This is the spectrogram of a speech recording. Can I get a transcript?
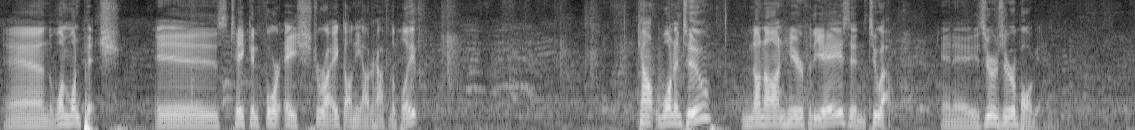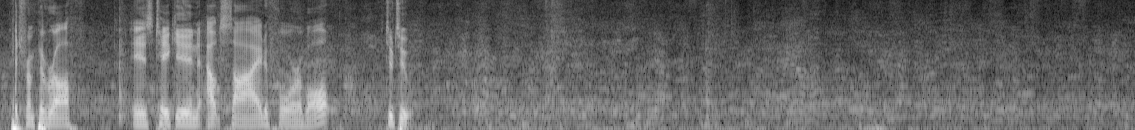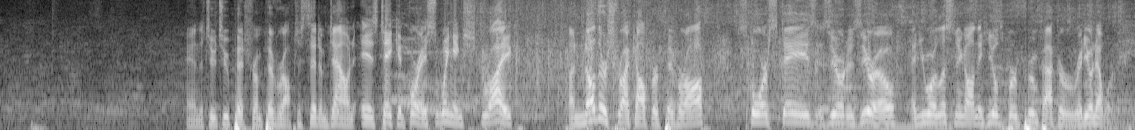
And the 1 1 pitch is taken for a strike on the outer half of the plate. Count 1 and 2. None on here for the A's and 2 out in a 0 0 ball game. Pitch from Pivarov is taken outside for a ball. 2 2. And the 2 2 pitch from Pivarov to sit him down is taken for a swinging strike. Another strikeout for Pivarov. Score stays 0 to 0, and you are listening on the Healdsburg Prune Packer Radio Network.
